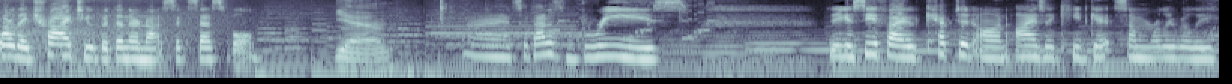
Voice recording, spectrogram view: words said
Or they try to, but then they're not successful. Yeah. Alright, so that is Breeze. So you can see if I kept it on Isaac, he'd get some really, really,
